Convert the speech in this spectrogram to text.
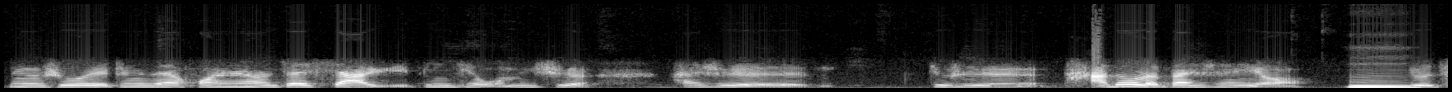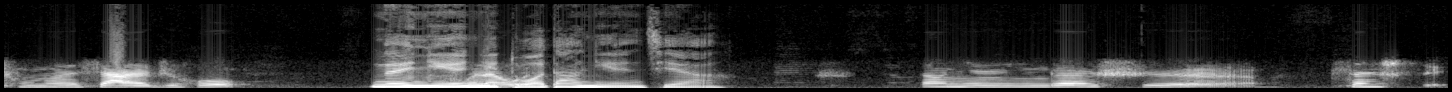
那个时候也正在黄山上在下雨，并且我们是还是就是爬到了半山腰。嗯。就从那下来之后。那年你多大年纪啊？当年应该是三十岁。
